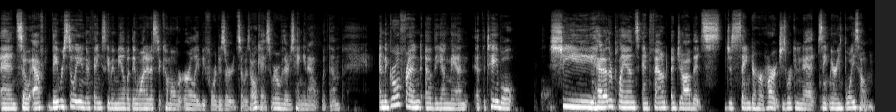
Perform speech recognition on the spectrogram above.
And so after they were still eating their Thanksgiving meal, but they wanted us to come over early before dessert. So it was okay. So we're over there just hanging out with them. And the girlfriend of the young man at the table, she had other plans and found a job that's just sang to her heart. She's working at St. Mary's Boys Home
